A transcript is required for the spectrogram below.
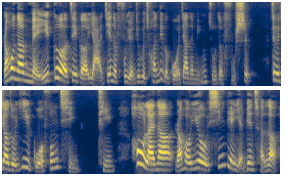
然后呢，每一个这个雅间的服务员就会穿那个国家的民族的服饰，这个叫做异国风情厅。后来呢，然后又新店演变成了。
